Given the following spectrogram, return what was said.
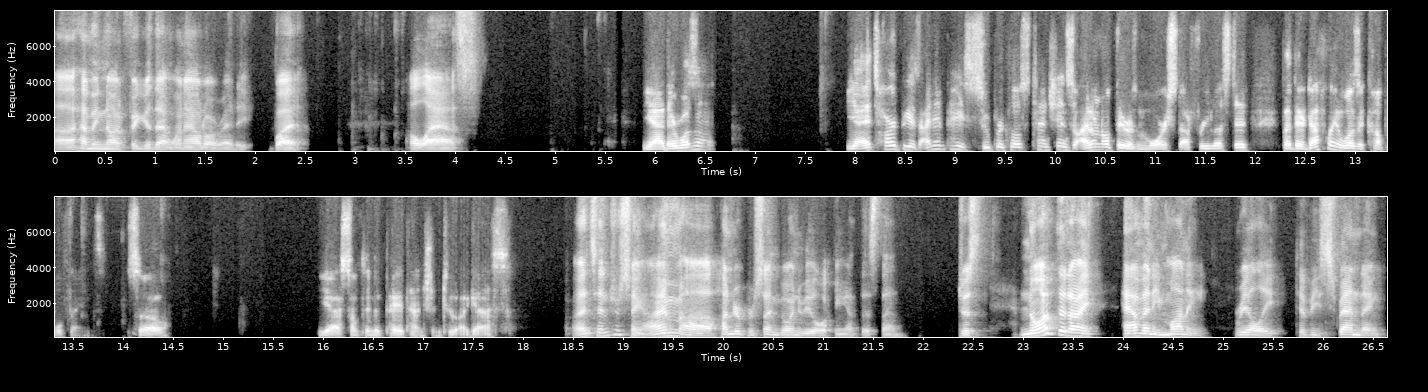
uh having not figured that one out already, but alas. Yeah, there wasn't. Yeah, it's hard because I didn't pay super close attention, so I don't know if there was more stuff relisted, but there definitely was a couple things. So, yeah, something to pay attention to, I guess. That's interesting. I'm uh, 100% going to be looking at this then. Just not that I have any money really to be spending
